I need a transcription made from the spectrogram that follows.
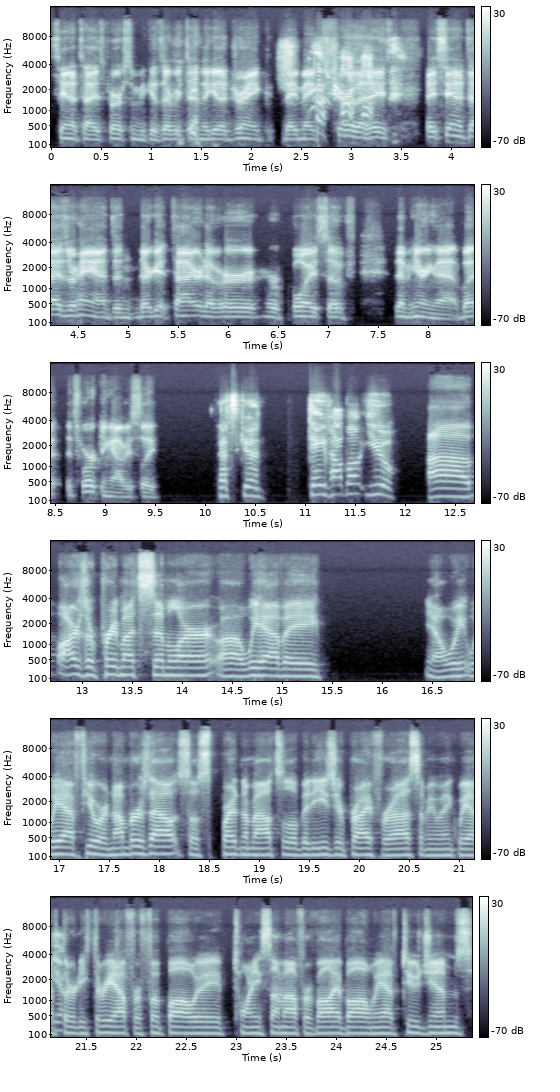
sanitized person because every time they get a drink, they make sure that they they sanitize their hands, and they're getting tired of her her voice of them hearing that. But it's working, obviously. That's good. Dave, how about you? Uh, ours are pretty much similar. Uh, we have a, you know, we, we have fewer numbers out, so spreading them out's a little bit easier probably for us. I mean, we think we have Yep. 33 out for football, we have 20 some out for volleyball, and we have two gyms.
